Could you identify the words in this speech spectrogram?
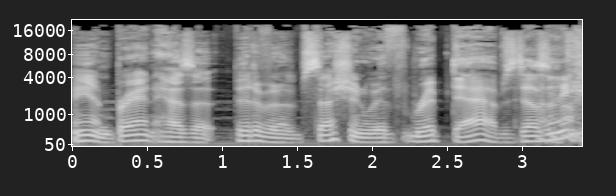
Man, Brant has a bit of an obsession with ripped abs, doesn't he? he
